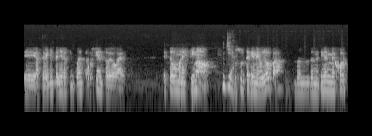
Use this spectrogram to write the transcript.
eh, hace 20 años era 50% de hogares. Esto es un estimado. Resulta que en Europa, donde, tienen mejor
